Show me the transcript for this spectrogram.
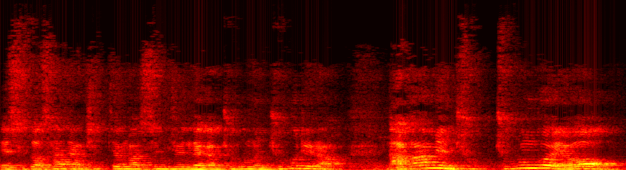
에스더 4장 10절 말씀 중 내가 죽으면 죽으리라. 나가면 죽, 죽은 거예요.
